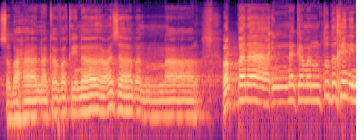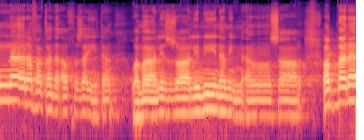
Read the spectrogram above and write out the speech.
سبحانك فقنا عذاب النار. ربنا إنك من تدخل النار فقد أخزيته وما للظالمين من أنصار. ربنا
